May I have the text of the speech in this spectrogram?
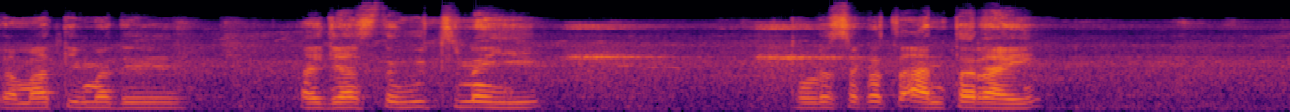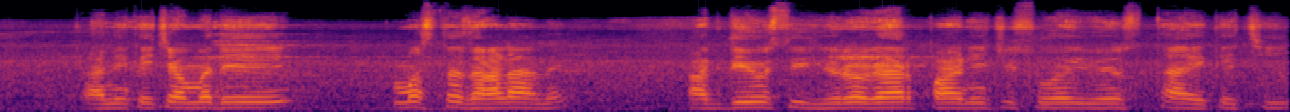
त्या मातीमध्ये काही जास्त उच नाही. थोडंसं कच अंतर आहे. आणि त्याच्यामध्ये मस्त झाड आलं अगदी व्यवस्थित हिरवगार पाण्याची सोय व्यवस्था आहे त्याची.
